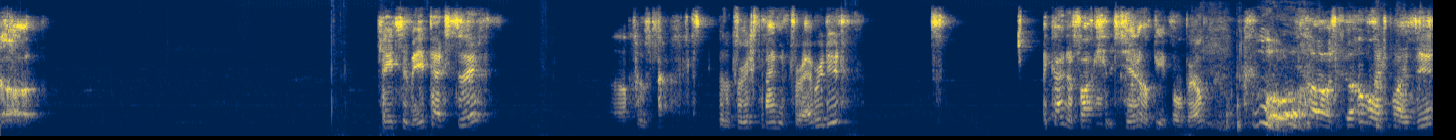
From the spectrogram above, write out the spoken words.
Oh. Played some Apex today. Oh. For for the first time in forever, dude. I kind of fucking shit on people, bro. Oh, oh so much fun, dude.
